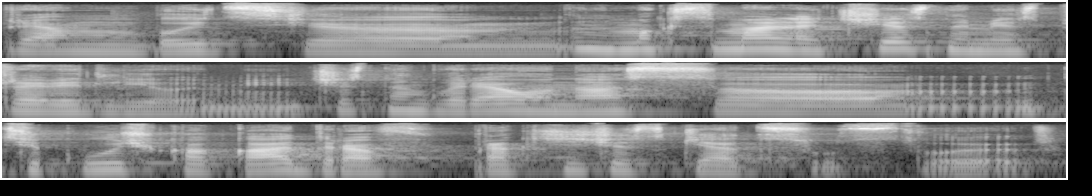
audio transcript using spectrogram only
прям быть э, максимально честными и справедливыми. Честно говоря, у нас э, текучка кадров практически отсутствует.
